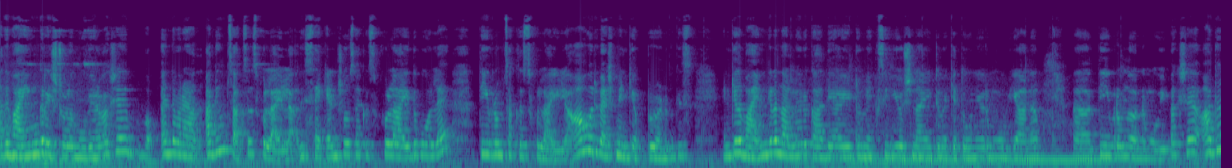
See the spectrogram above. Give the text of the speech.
അത് ഭയങ്കര ഇഷ്ടമുള്ള മൂവിയാണ് പക്ഷേ എന്താ പറയുക അധികം സക്സസ്ഫുൾ ആയില്ല. അത് സെക്കൻഡ് ഷോ സക്സസ്ഫുൾ ആയതുപോലെ തീവ്രം സക്സസ്ഫുൾ ആയില്ല. ആ ഒരു വിഷമം എനിക്ക് എപ്പോഴും ഉണ്ട്. ബിക്കോസ് എനിക്കത് ഭയങ്കര നല്ലൊരു കഥയായിട്ടും എക്സിക്യൂഷനായിട്ടും ഒക്കെ തോന്നിയ ഒരു മൂവിയാണ് തീവ്രം എന്ന് പറഞ്ഞ മൂവി പക്ഷേ അത്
